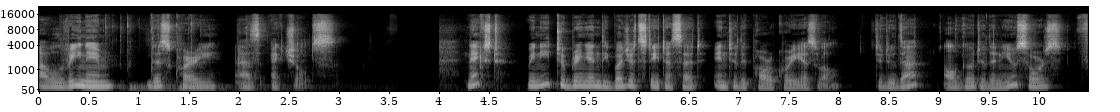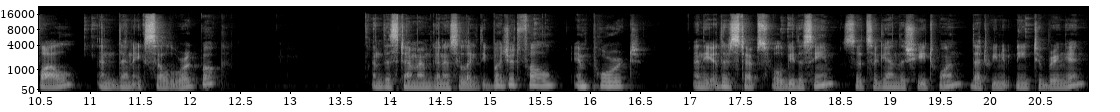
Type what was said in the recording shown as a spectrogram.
I will rename this query as actuals. Next, we need to bring in the budgets data set into the Power Query as well. To do that, I'll go to the new source, file, and then Excel workbook. And this time I'm going to select the budget file, import, and the other steps will be the same. So it's again the sheet one that we need to bring in.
